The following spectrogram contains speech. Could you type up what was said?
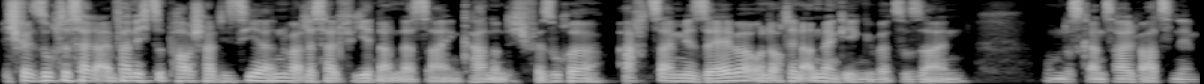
ich versuche das halt einfach nicht zu pauschalisieren, weil das halt für jeden anders sein kann. Und ich versuche achtsam mir selber und auch den anderen gegenüber zu sein, um das Ganze halt wahrzunehmen.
